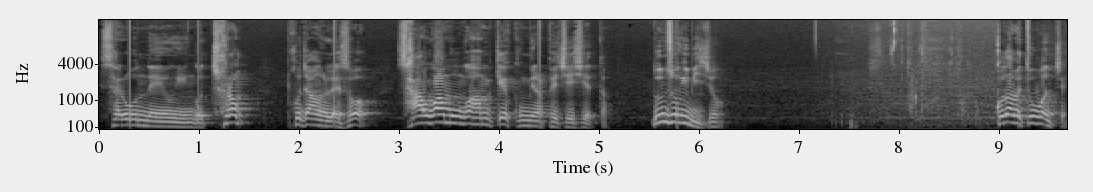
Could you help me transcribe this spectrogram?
새로운 내용인 것처럼 포장을 해서 사과문과 함께 국민 앞에 제시했다. 눈속임이죠. 그 다음에 두 번째.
